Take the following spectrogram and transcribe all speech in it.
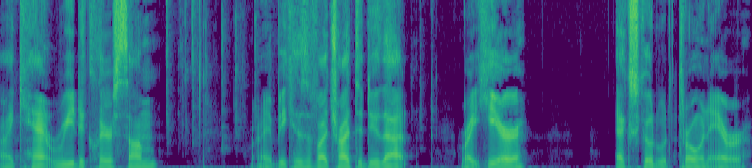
I can't redeclare sum, right? Because if I tried to do that right here, Xcode would throw an error.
